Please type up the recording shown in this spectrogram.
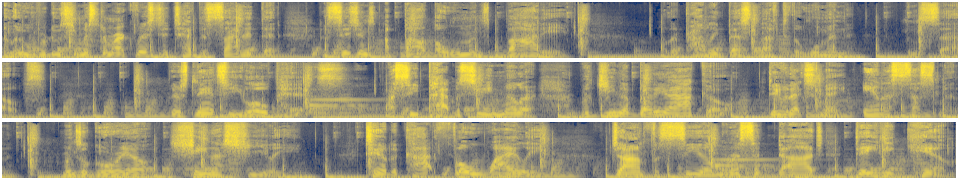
and the producer, Mr. Mark Ristich, have decided that decisions about a woman's body, well, they're probably best left to the woman themselves. There's Nancy Lopez. I see Pat Mesiti-Miller, Regina Bediako, David Exum, Anna Sussman, Renzo Gorio, Shaina Shealy, Taylor Ducott, Flo Wiley, John Facile, Marissa Dodge, Davy Kim,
